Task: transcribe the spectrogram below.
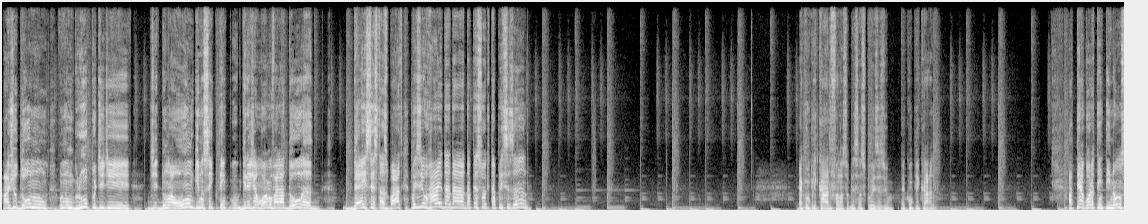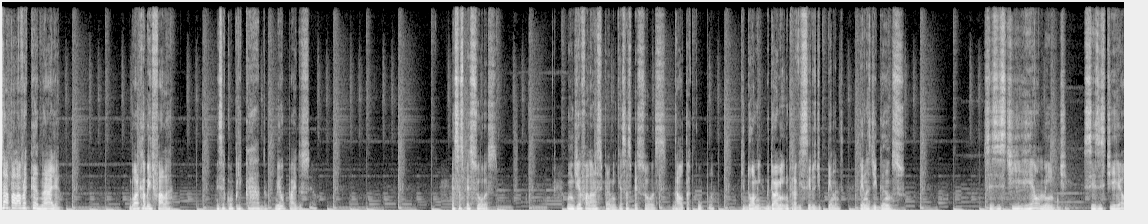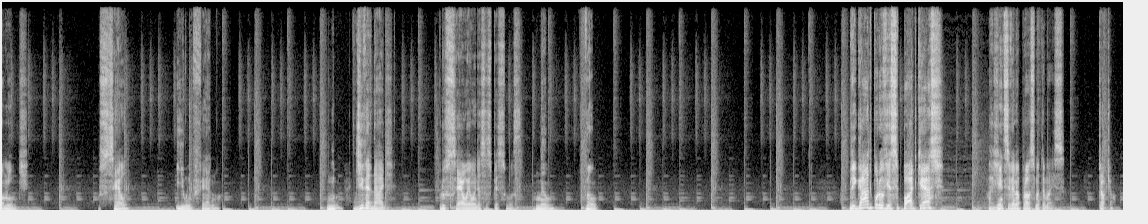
Ajudou num, num grupo de, de, de, de uma ONG, não sei que tem. Igreja Mormon vai lá, doa 10 cestas básicas. Mas e o raio da, da, da pessoa que está precisando? É complicado falar sobre essas coisas, viu? É complicado. Até agora eu tentei não usar a palavra canalha, embora acabei de falar. Mas é complicado, meu pai do céu. Essas pessoas, Um dia falaram assim para mim que essas pessoas da alta cúpula, que dormem, dormem em travesseiros de penas, penas de ganso, se existir realmente, se existir realmente o céu e o inferno, de verdade, para o céu é onde essas pessoas não vão. Obrigado por ouvir esse podcast. A gente se vê na próxima. Até mais. Tchau, tchau.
